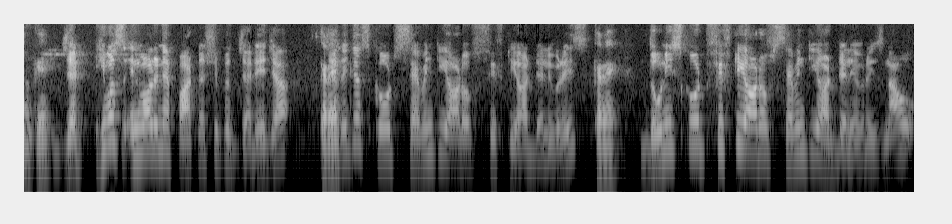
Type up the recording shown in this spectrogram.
Okay. Jad- he was involved in a partnership with Jadeja. Correct. Jadeja scored 70 out of 50 odd deliveries. Correct. Dhoni scored 50 out of 70 odd deliveries. Now,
